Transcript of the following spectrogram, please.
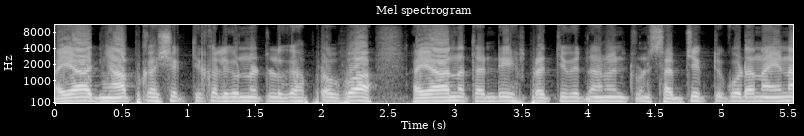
అయా జ్ఞాపక శక్తి కలిగి ఉన్నట్లుగా ప్రభువా. అయాన తండ్రి ప్రతి విధానమైనటువంటి సబ్జెక్టు కూడా నాయన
